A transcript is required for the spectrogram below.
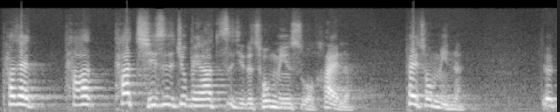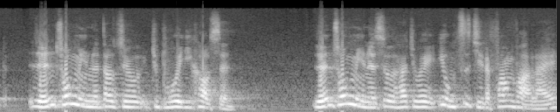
他在他他其实就被他自己的聪明所害了，太聪明了。这人聪明了，到最后就不会依靠神。人聪明的时候，他就会用自己的方法来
